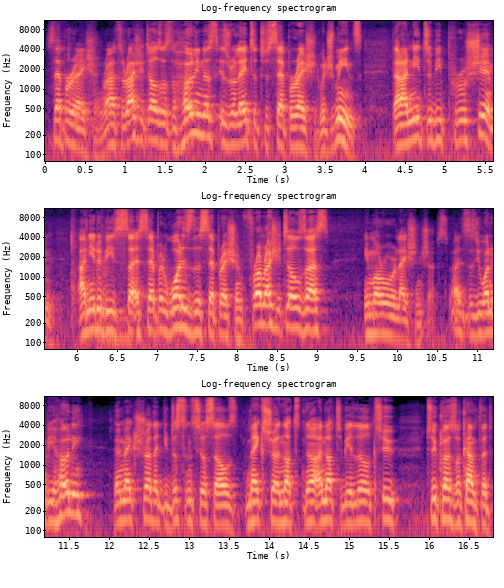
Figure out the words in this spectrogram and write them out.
separation. Right. So Rashi tells us the holiness is related to separation, which means that I need to be prushim. I need to be separate. What is the separation from? Rashi tells us immoral relationships. Right. It says you want to be holy then make sure that you distance yourselves. Make sure not, not, not to be a little too too close for comfort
